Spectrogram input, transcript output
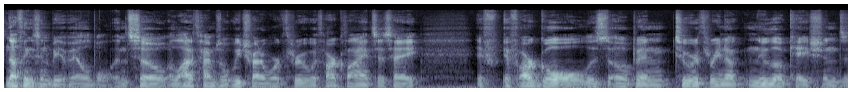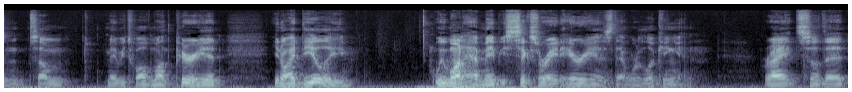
nothing's going to be available. And so a lot of times what we try to work through with our clients is, hey, if if our goal is to open two or three no, new locations in some maybe 12 month period, you know, ideally we want to have maybe six or eight areas that we're looking in, right? So that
